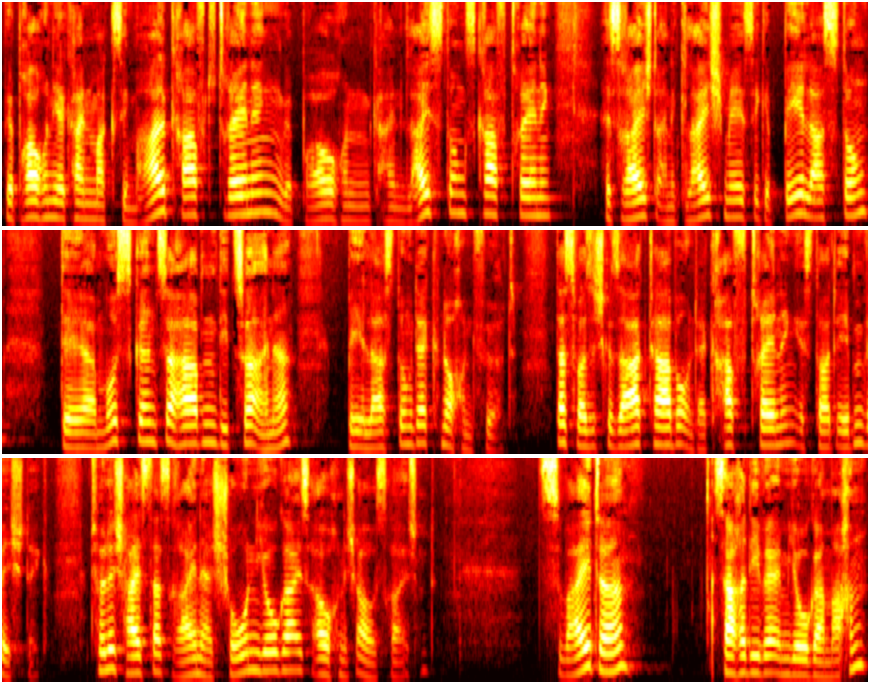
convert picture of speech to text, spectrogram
wir brauchen hier kein Maximalkrafttraining, wir brauchen kein Leistungskrafttraining. Es reicht eine gleichmäßige Belastung der Muskeln zu haben, die zu einer Belastung der Knochen führt. Das, was ich gesagt habe unter Krafttraining, ist dort eben wichtig. Natürlich heißt das, reiner Schon-Yoga ist auch nicht ausreichend. Zweite Sache, die wir im Yoga machen,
